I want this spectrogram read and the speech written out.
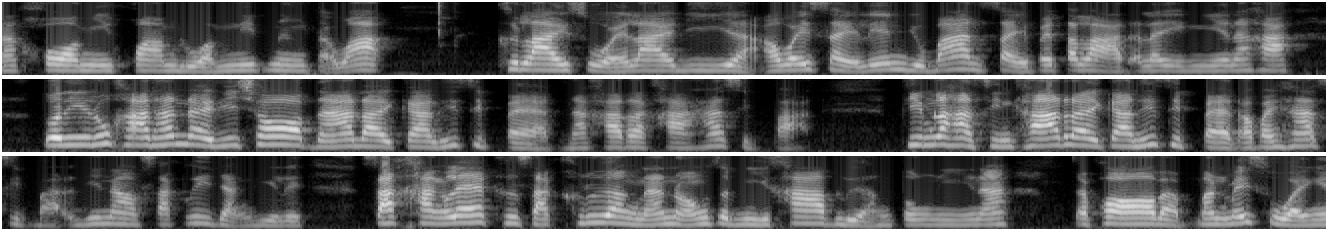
นะ คอมีความหลวมนิดนึง แต่ว่าคือลายสวยลายดีอะเอาไว้ใส่เล่นอยู่บ้านใส่ไปตลาดอะไรอย่างนี้นะคะ ตัวนี้ลูกค้าท่านใดที่ชอบนะ รายการที่ 18 นะคะ ราคา 50 บาท พิมพ์รหัสสินค้ารายการที่ 18 เอาไป 50 บาท อันนี้นาวซักรีดอย่างดีเลย ซักครั้งแรกคือซักเครื่องนะ น้องจะมีคราบเหลืองตรงนี้นะ แต่พอแบบมันไม่สวยไง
